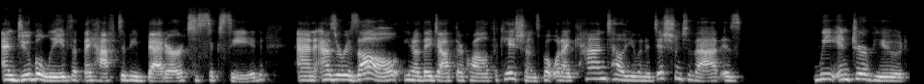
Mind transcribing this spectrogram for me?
and do believe that they have to be better to succeed. And as a result, you know, they doubt their qualifications. But what I can tell you in addition to that is we interviewed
